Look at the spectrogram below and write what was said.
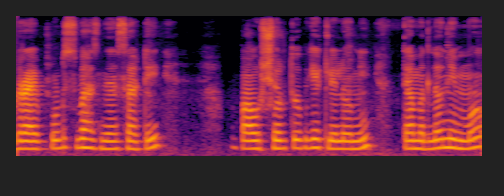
ड्रायफ्रूट्स भाजण्यासाठी पावशर तूप घेतलेलं मी. त्यामधलं निम्मं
